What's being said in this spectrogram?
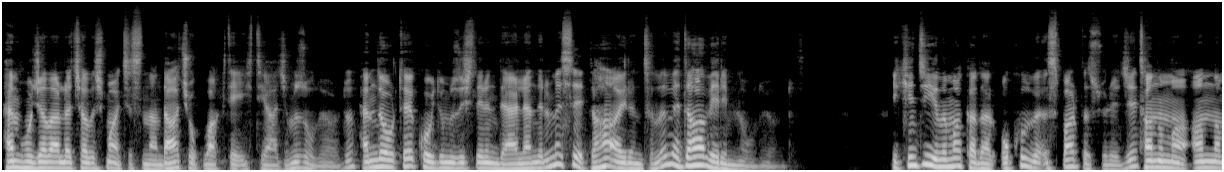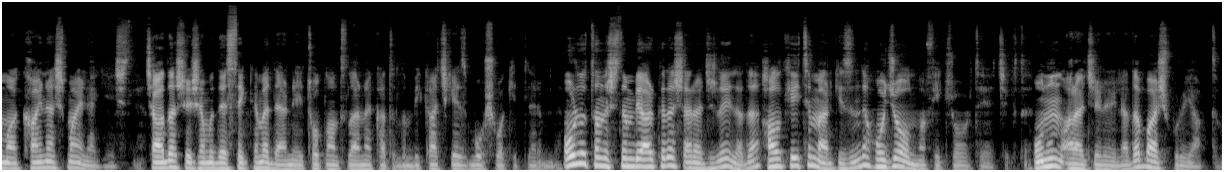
Hem hocalarla çalışma açısından daha çok vakte ihtiyacımız oluyordu hem de ortaya koyduğumuz işlerin değerlendirilmesi daha ayrıntılı ve daha verimli oluyordu. İkinci yılıma kadar okul ve Isparta süreci tanıma, anlama, kaynaşmayla geçti. Çağdaş Yaşamı Destekleme Derneği toplantılarına katıldım birkaç kez boş vakitlerimde. Orada tanıştığım bir arkadaş aracılığıyla da halk eğitim merkezinde hoca olma fikri ortaya çıktı. Onun aracılığıyla da başvuru yaptım.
